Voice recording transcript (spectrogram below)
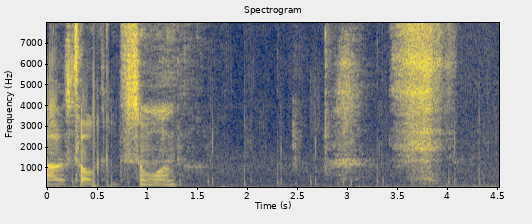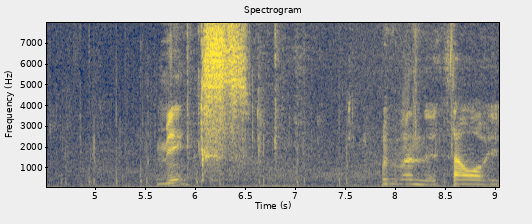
I was talking to someone. Mixed with madness. How are you?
